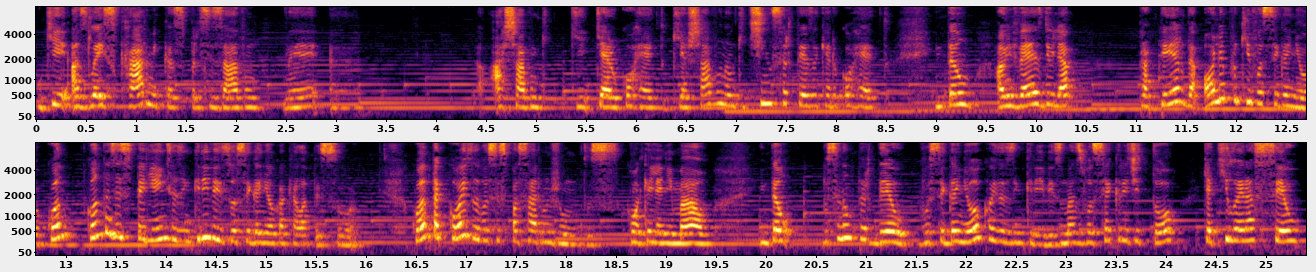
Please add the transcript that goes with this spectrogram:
O que as leis kármicas precisavam, né, eh, achavam que, que, que era o correto, que achavam não, que tinham certeza que era o correto. Então, ao invés de olhar para perda, olha para o que você ganhou. Quantas experiências incríveis você ganhou com aquela pessoa. Quanta coisa vocês passaram juntos com aquele animal. Então, você não perdeu, você ganhou coisas incríveis, mas você acreditou que aquilo era seu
